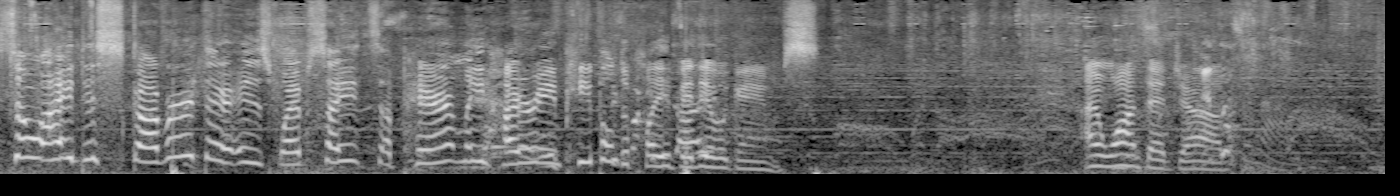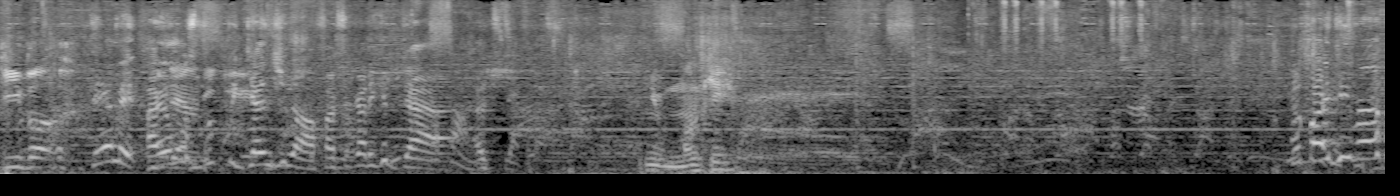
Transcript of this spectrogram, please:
So I discovered there is websites apparently hiring people to play video games. I want that job. D.Va. Damn it! I almost took the Genji off. I forgot to get dash. You monkey. Goodbye, D.Va.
